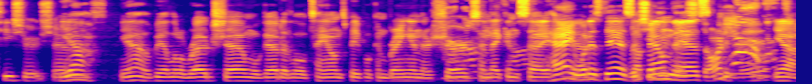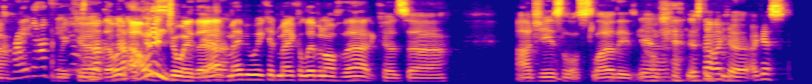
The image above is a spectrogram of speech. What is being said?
T-shirt shows. yeah, yeah. There'll be a little road show, and we'll go to little towns. People can bring in their shirts, that'd and they can fun. say, "Hey, Yeah. what is this? We I found this." started, Yeah, man. that's Yeah. a great idea. We could. That would, I would enjoy that. yeah. Maybe we could make a living off of that because uh, IG is a little slow these. Yeah, it's not like a. I guess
